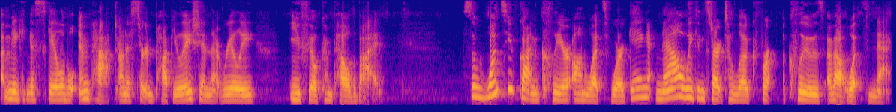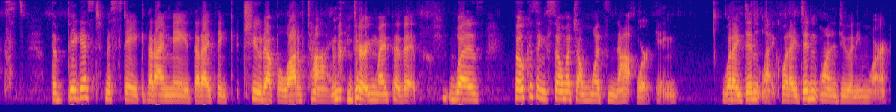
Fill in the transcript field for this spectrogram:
uh, making a scalable impact on a certain population that really you feel compelled by. So, once you've gotten clear on what's working, now we can start to look for clues about what's next the biggest mistake that I made that I think chewed up a lot of time during my pivot was focusing so much on what's not working, what I didn't like, what I didn't want to do anymore.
